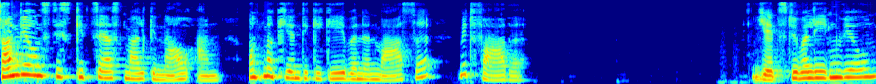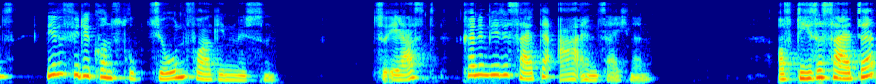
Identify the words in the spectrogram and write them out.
Schauen wir uns die Skizze erstmal genau an und markieren die gegebenen Maße mit Farbe. Jetzt überlegen wir uns, wie wir für die Konstruktion vorgehen müssen. Zuerst können wir die Seite A einzeichnen. Auf dieser Seite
